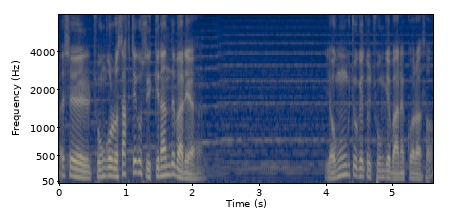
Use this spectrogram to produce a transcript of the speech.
사실 좋은 걸로 싹 찍을 수 있긴 한데 말이야. 영웅 쪽에도 좋은 게 많을 거라서.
